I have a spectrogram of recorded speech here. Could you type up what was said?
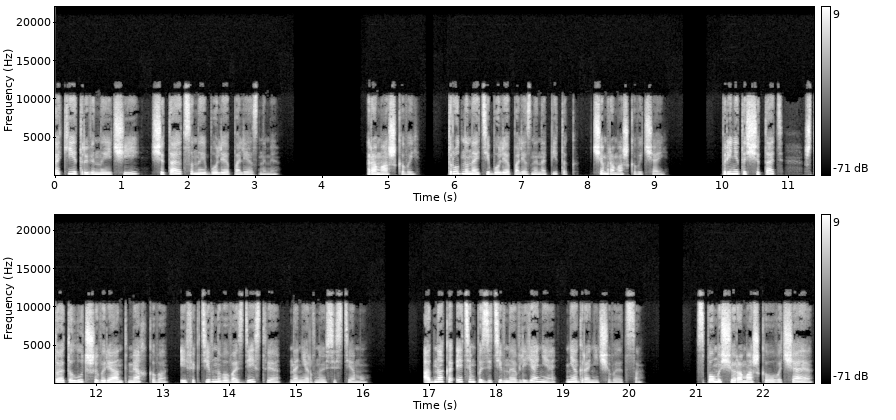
Какие травяные чаи считаются наиболее полезными? Ромашковый. Трудно найти более полезный напиток, чем ромашковый чай. Принято считать, что это лучший вариант мягкого и эффективного воздействия на нервную систему. Однако этим позитивное влияние не ограничивается. С помощью ромашкового чая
